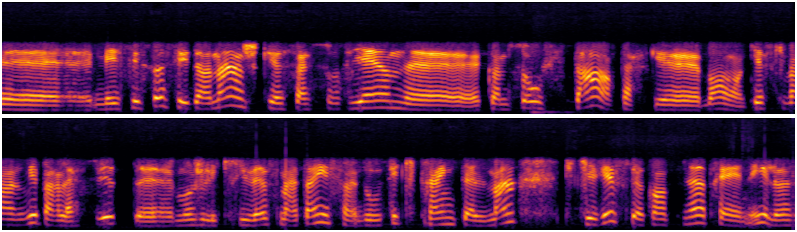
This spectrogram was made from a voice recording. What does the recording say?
Euh, mais c'est ça, c'est dommage que ça survienne euh, comme ça aussi tard parce que bon, qu'est-ce qui va arriver par la suite? Euh, Moi, je l'écrivais ce matin. C'est un dossier qui traîne tellement, puis qui risque de continuer à traîner. Là,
